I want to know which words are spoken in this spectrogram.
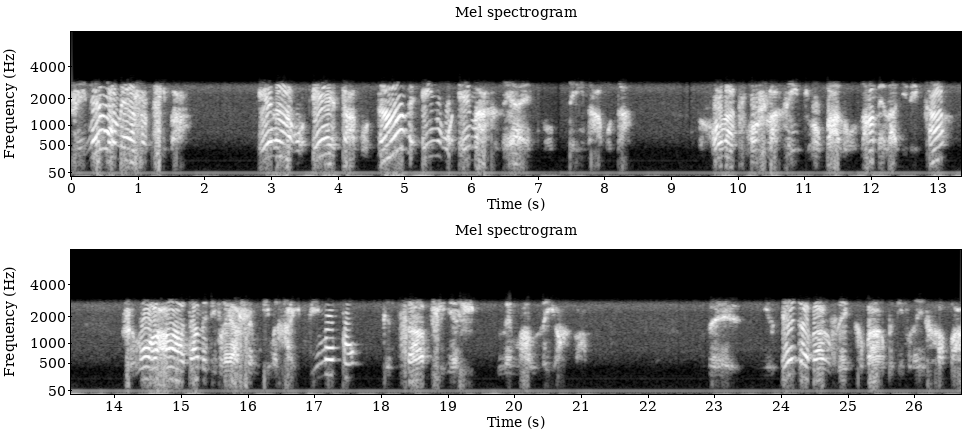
שאיננו אומר אשר ציווה, אלא רואה את העבודה ואין רואה מאחריה את נותן העבודה. בכל עצמו של החטא לא בא לעולם אלא על ידי כך שלא ראה האדם את דברי השם כי מחייבים אותו כצד שיש למלא אחריו. ונראה דבר זה כבר בדברי חווה.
